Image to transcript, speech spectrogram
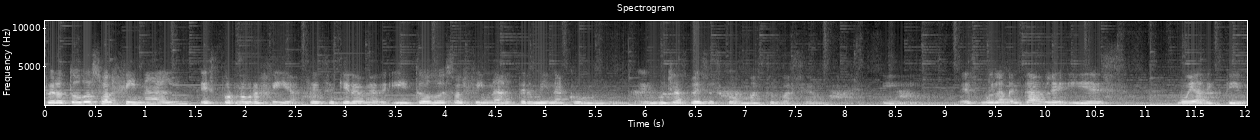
pero todo eso al final es pornografía, se quiere ver, y todo eso al final termina con, muchas veces con masturbación. Y es muy lamentable y es muy adictivo.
